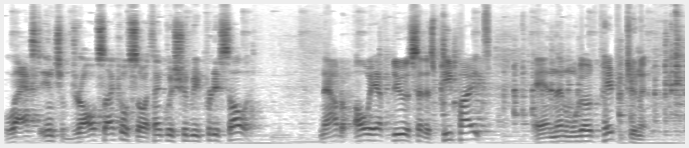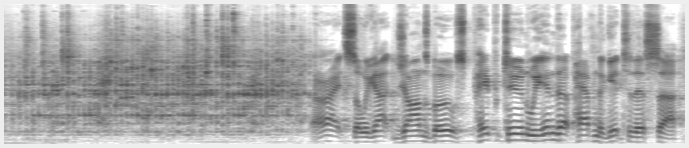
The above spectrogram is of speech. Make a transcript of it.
last inch of draw cycle, so I think we should be pretty solid. Now all we have to do is set his peep height, and then we'll go paper tune it. All right, so we got John's bows paper tuned. We ended up having to get to this uh,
